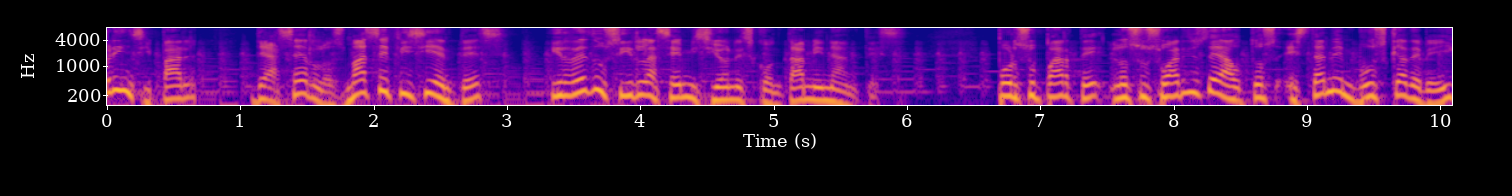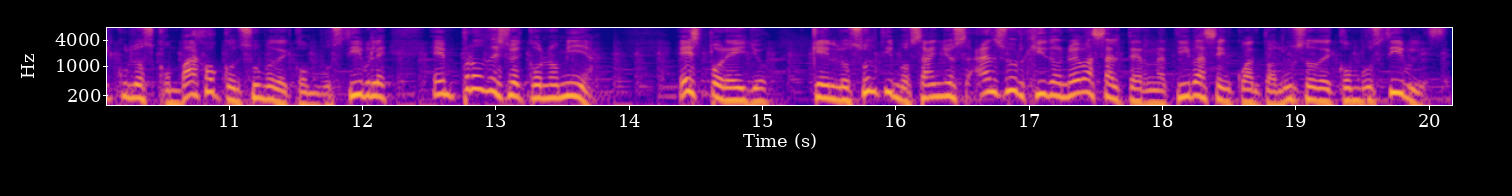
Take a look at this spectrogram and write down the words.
principal de hacerlos más eficientes y reducir las emisiones contaminantes. Por su parte, los usuarios de autos están en busca de vehículos con bajo consumo de combustible en pro de su economía. Es por ello que en los últimos años han surgido nuevas alternativas en cuanto al uso de combustibles,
